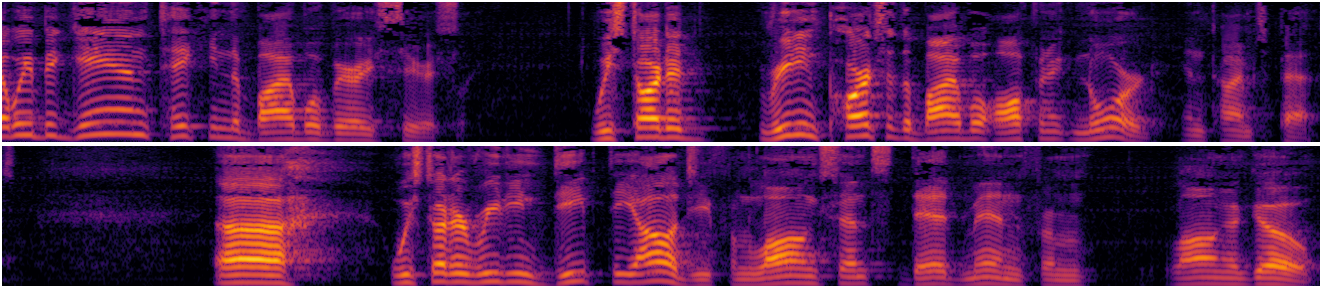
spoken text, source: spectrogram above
that we began taking the Bible very seriously. We started reading parts of the Bible often ignored in times past. Uh, we started reading deep theology from long since dead men from long ago.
